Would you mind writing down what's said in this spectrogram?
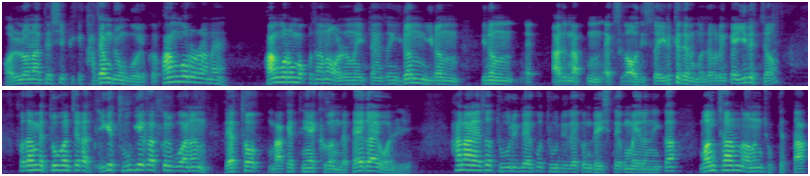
언론한테 씹히기 가장 좋은 거예요. 광고를 하네. 광고를 먹고 사는 언론의 입장에서 이런 이런 이런 아주 나쁜 X가 어디 있어 이렇게 되는 거죠. 그러니까 이랬죠. 그 다음에 두 번째가 이게 두 개가 끌고 가는 네트워크 마케팅의 그건데 배가의 원리. 하나에서 둘이 되고 둘이 되고 넷이 되고 막 이러니까 원천 너는 좋겠다.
